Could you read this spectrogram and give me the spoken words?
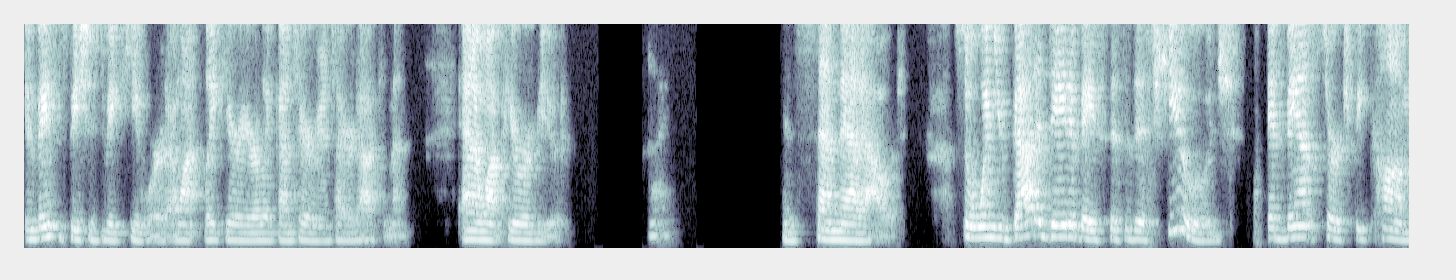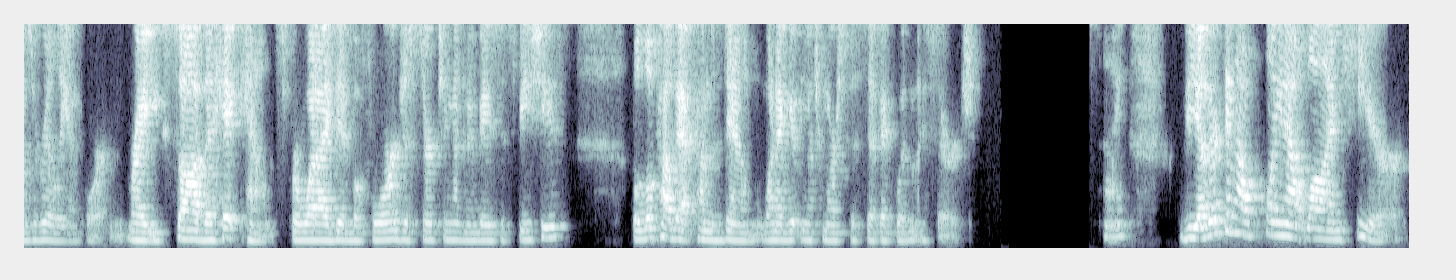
invasive species to be a keyword. I want Lake Erie or Lake Ontario entire document. And I want peer reviewed. Okay. And send that out. So when you've got a database that's this huge, advanced search becomes really important, right? You saw the hit counts for what I did before, just searching on invasive species. But look how that comes down when I get much more specific with my search. Okay. The other thing I'll point out while I'm here,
